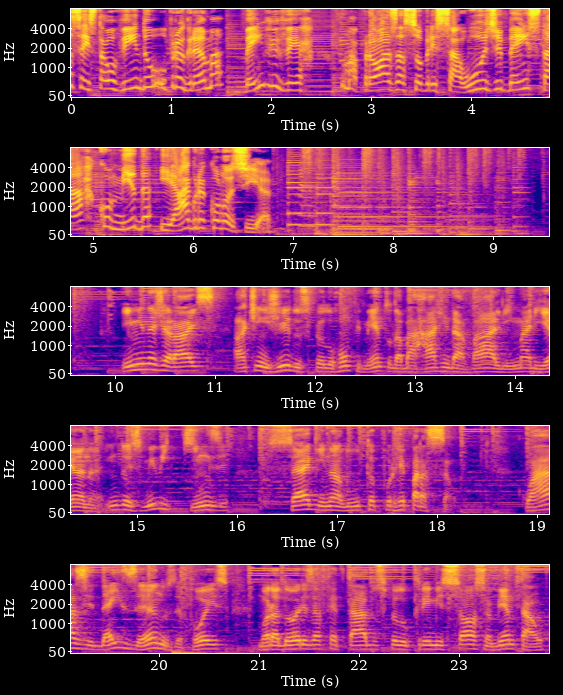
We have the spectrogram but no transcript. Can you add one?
Você está ouvindo o programa Bem Viver, uma prosa sobre saúde, bem-estar, comida e agroecologia. Em Minas Gerais, atingidos pelo rompimento da barragem da Vale em Mariana em 2015, seguem na luta por reparação. Quase 10 anos depois, moradores afetados pelo crime socioambiental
